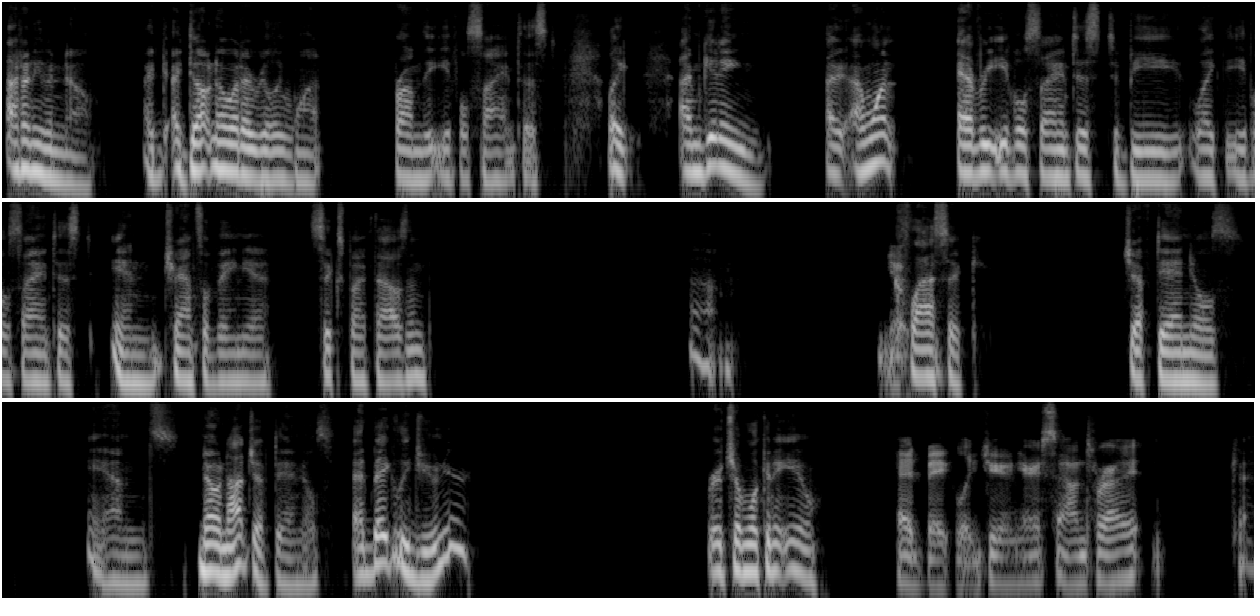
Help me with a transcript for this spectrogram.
I don't even know. I I don't know what I really want from the evil scientist. Like I'm getting. I I want every evil scientist to be like the evil scientist in Transylvania six five thousand. Um, Yep. classic Jeff Daniels and no, not Jeff Daniels, Ed Begley Jr. Rich, I'm looking at you. Ed Bigley Jr. sounds right, Okay.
